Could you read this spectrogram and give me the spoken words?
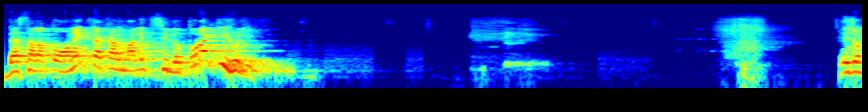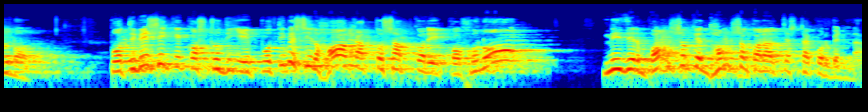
বেচারা তো অনেক টাকার মালিক ছিল, তোরা কি হলি? এই জন্য প্রতিবেশীকে কষ্ট দিয়ে প্রতিবেশীর হক আত্মসাত করে কখনো নিজের বংশকে ধ্বংস করার চেষ্টা করবেন না।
